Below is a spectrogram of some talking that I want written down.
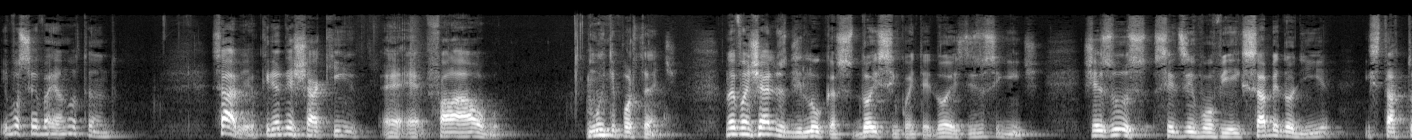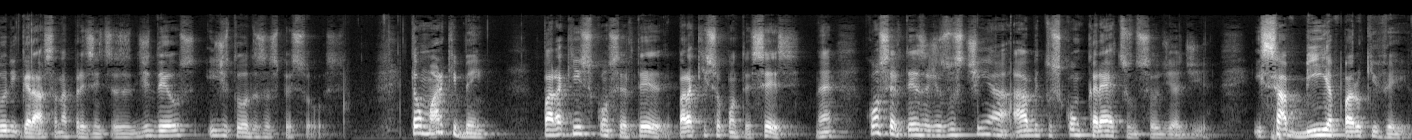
e você vai anotando. Sabe, eu queria deixar aqui, é, é, falar algo muito importante. No Evangelho de Lucas 2,52 diz o seguinte: Jesus se desenvolvia em sabedoria, estatura e graça na presença de Deus e de todas as pessoas. Então marque bem, para que isso com certeza, para que isso acontecesse, né, com certeza, Jesus tinha hábitos concretos no seu dia a dia e sabia para o que veio.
